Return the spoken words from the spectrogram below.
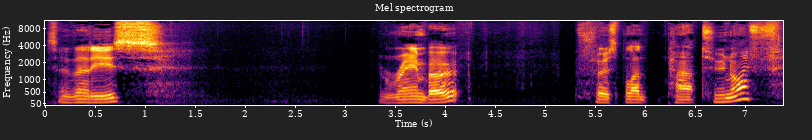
so that is Rambo first blood part 2 knife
